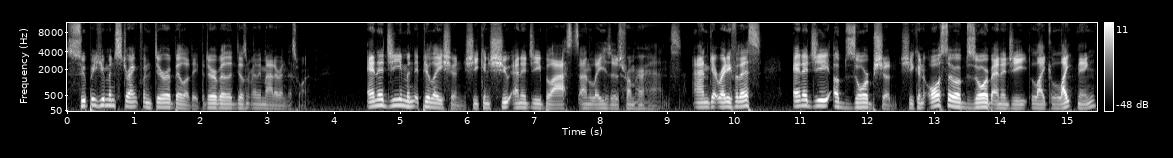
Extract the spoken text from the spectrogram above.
superhuman strength and durability. The durability doesn't really matter in this one. Energy manipulation. She can shoot energy blasts and lasers from her hands. And get ready for this energy absorption. She can also absorb energy like lightning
